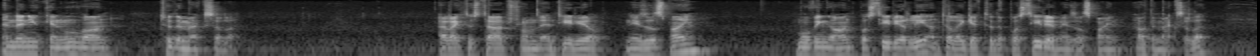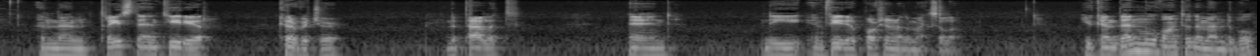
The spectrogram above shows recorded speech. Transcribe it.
and then you can move on to the maxilla. I like to start from the anterior nasal spine, moving on posteriorly until I get to the posterior nasal spine of the maxilla, and then trace the anterior curvature the palate, and the inferior portion of the maxilla. You can then move on to the mandible,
